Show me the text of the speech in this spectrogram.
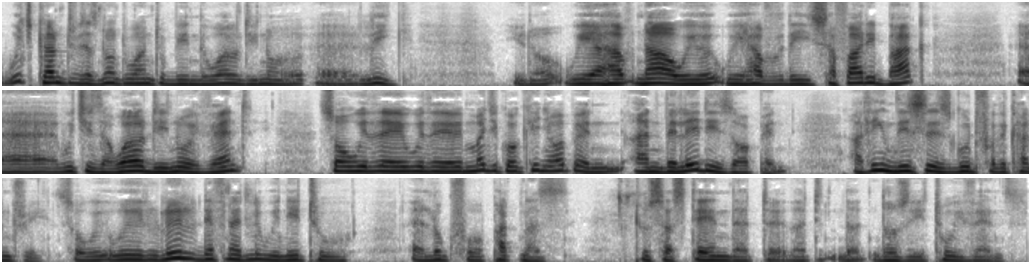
which country does not want to be in the world, you know, uh, league? You know, we have now we we have the Safari back, uh, which is a world, you know, event. So with the with the Magical Kenya Open and the Ladies Open, I think this is good for the country. So we, we really definitely we need to uh, look for partners to sustain that, uh, that, that those two events.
